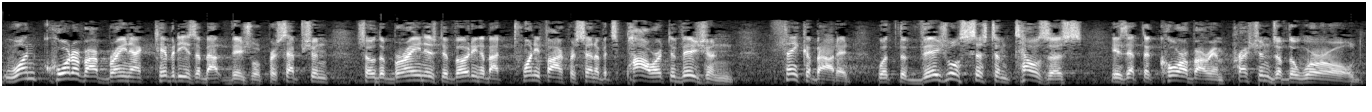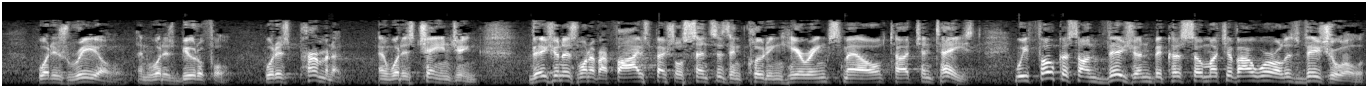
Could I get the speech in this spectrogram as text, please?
One quarter of our brain activity is about visual perception, so the brain is devoting about 25% of its power to vision. Think about it. What the visual system tells us is at the core of our impressions of the world. What is real and what is beautiful. What is permanent and what is changing. Vision is one of our five special senses, including hearing, smell, touch, and taste. We focus on vision because so much of our world is visual.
